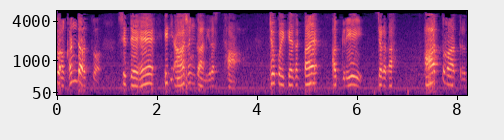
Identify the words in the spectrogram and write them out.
अखंड सिद्ध है इति आशंका निरस्था। जो कोई कह सकता है, अग्रे जगत आत्मात्र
